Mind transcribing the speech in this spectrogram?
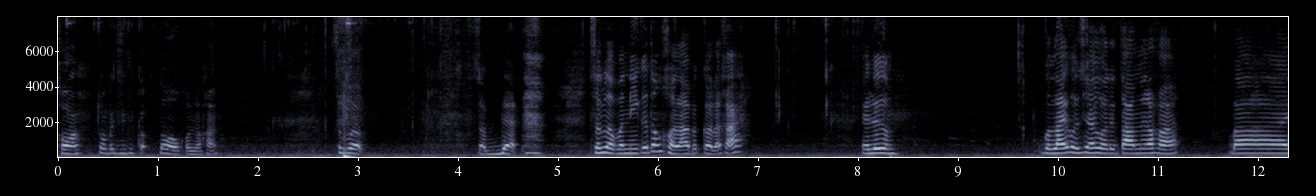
ขอตัวไปกินต่อก่อนนะคะสำหรับสำหรับ สำหรับวันนี้ก็ต้องขอลาไปก่อนนะคะ อย่าลืม กดไลค์ กดแชร์ กดติดตามด้วยนะคะ บาย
